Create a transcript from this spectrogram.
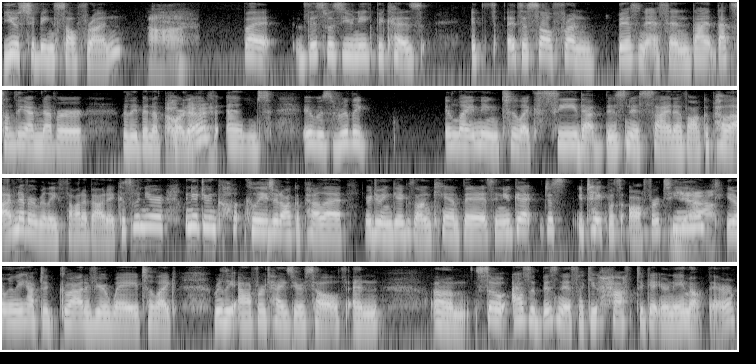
used to being self-run, uh-huh but this was unique because it's it's a self-run business and that that's something I've never really been a part Okay. of and it was really enlightening to like see that business side of a cappella. I've never really thought about it because when you're when you're doing co- collegiate a cappella, you're doing gigs on campus and you get just you take what's offered to Yeah. you. You don't really have to go out of your way to like really advertise yourself and um, so as a business, like you have to get your name out there.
